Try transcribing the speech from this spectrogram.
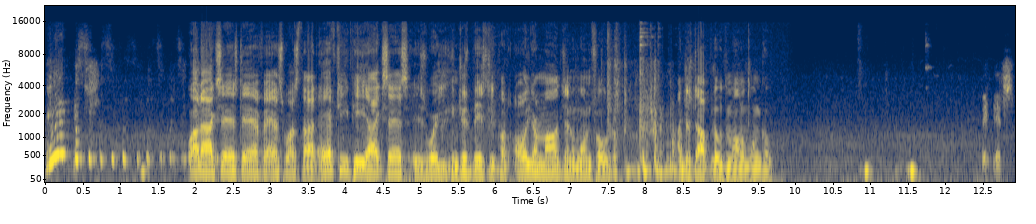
What access to FS was that? FTP access is where you can just basically put all your mods in one folder and just upload them all in one go. It's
